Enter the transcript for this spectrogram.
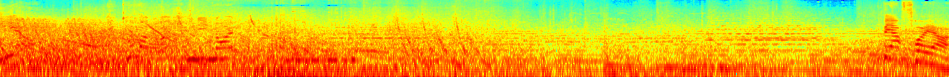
Ihr! Kümmert euch um die neuen... Querfeuer!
